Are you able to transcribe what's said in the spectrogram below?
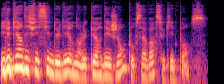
il est bien difficile de lire dans le cœur des gens pour savoir ce qu'ils pensent.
